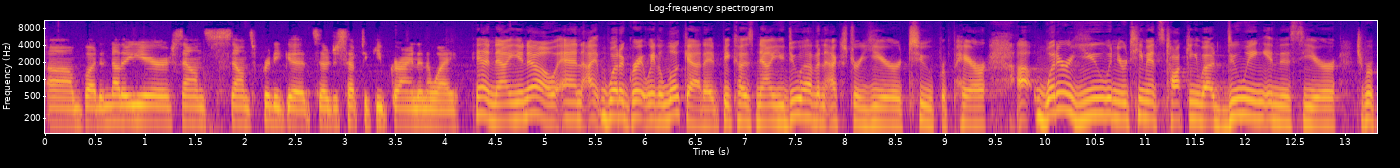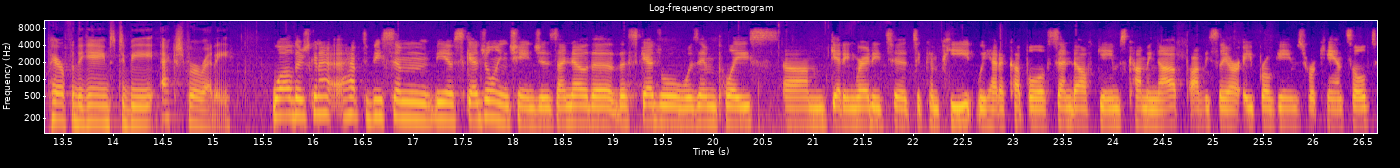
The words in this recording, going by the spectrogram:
um, but another year sounds sounds pretty good. So just have to keep grinding away. Yeah, now you know, and I, what a great way to look at it because now you do have an extra year to prepare. Uh, what are you and your teammates talking about doing in this year to prepare for the games to be extra ready? Well, there's going to have to be some, you know, scheduling changes. I know the the schedule was in place, um, getting ready to to compete. We had a couple of send off games coming up. Obviously, our April games were canceled,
